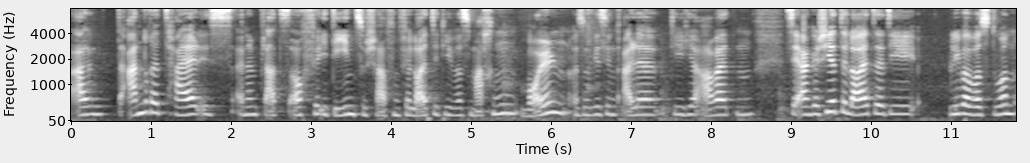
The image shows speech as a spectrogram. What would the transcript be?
der andere Teil ist, einen Platz auch für Ideen zu schaffen, für Leute, die was machen wollen. Also wir sind alle, die hier arbeiten, sehr engagierte Leute, die lieber was tun,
